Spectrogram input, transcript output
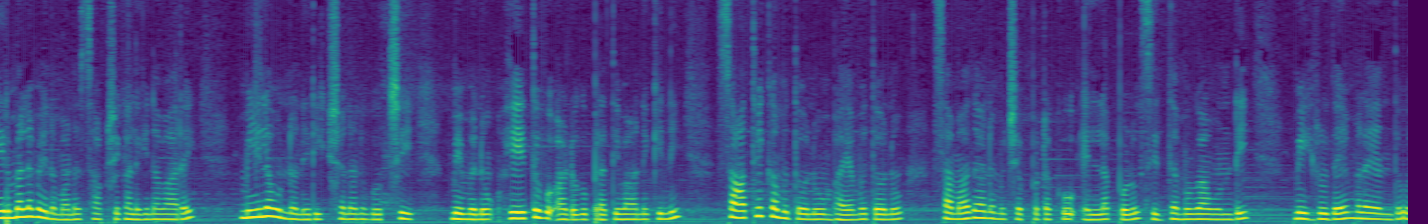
నిర్మలమైన మనస్సాక్షి కలిగిన వారై మీలో ఉన్న నిరీక్షణను గూర్చి మిమ్మను హేతువు అడుగు ప్రతివానికిని సాత్వికముతోనూ భయముతోనూ సమాధానము చెప్పుటకు ఎల్లప్పుడూ సిద్ధముగా ఉండి మీ హృదయములయందు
